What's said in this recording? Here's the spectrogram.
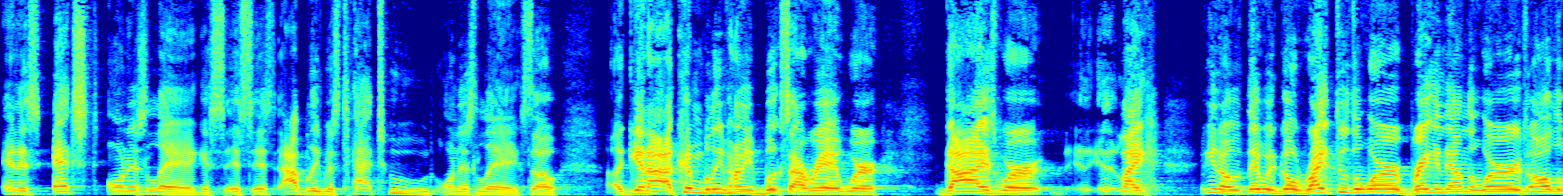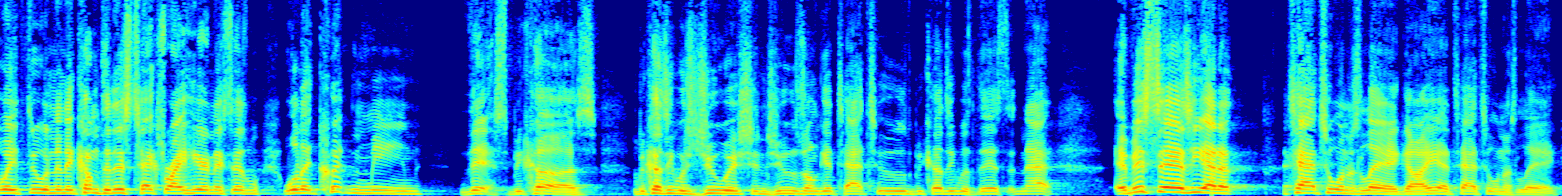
and it's etched on his leg. It's, it's, it's I believe it's tattooed on his leg. So again, I, I couldn't believe how many books I read where guys were like, you know, they would go right through the word, breaking down the words all the way through, and then they come to this text right here and they says, well, it couldn't mean this because because he was Jewish and Jews don't get tattoos because he was this and that. If it says he had a tattoo on his leg, God, he had a tattoo on his leg.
